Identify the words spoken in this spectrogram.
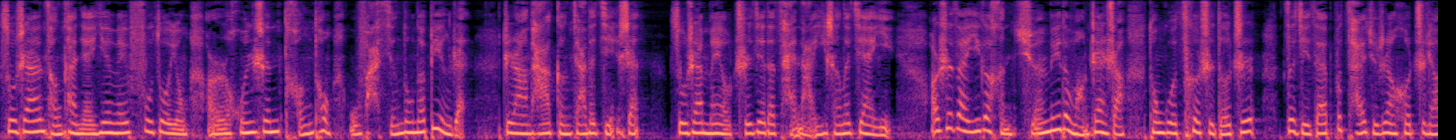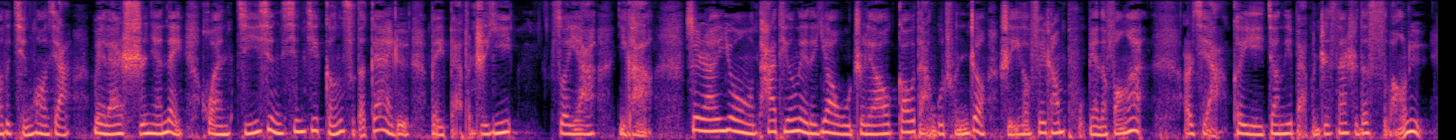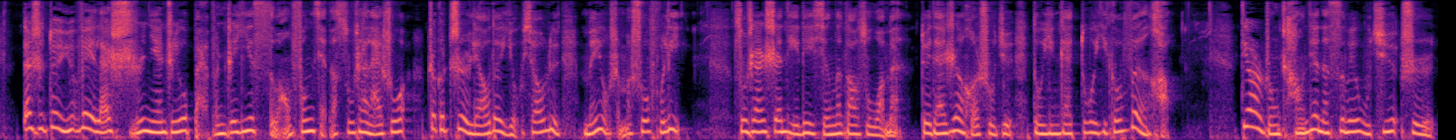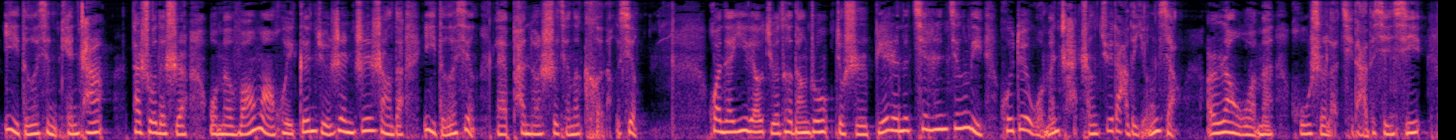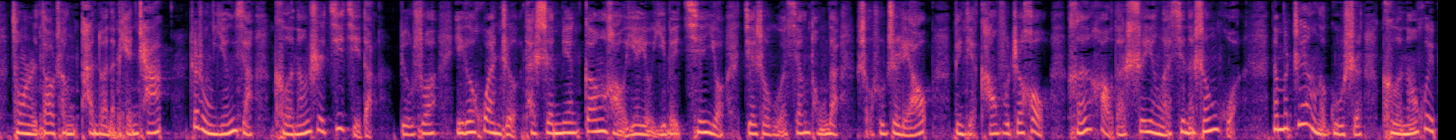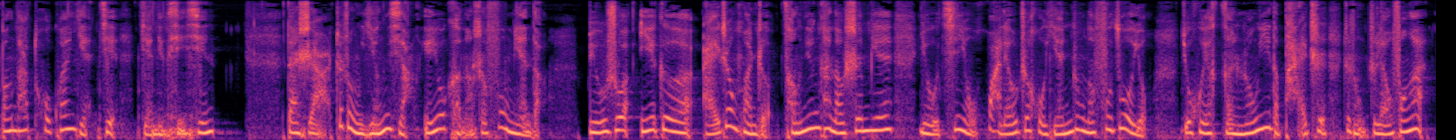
苏珊曾看见因为副作用而浑身疼痛无法行动的病人，这让她更加的谨慎。苏珊没有直接的采纳医生的建议，而是在一个很权威的网站上通过测试得知，自己在不采取任何治疗的情况下，未来十年内患急性心肌梗死的概率为百分之一。所以啊，你看啊，虽然用他汀类的药物治疗高胆固醇症是一个非常普遍的方案，而且啊可以降低百分之三十的死亡率，但是对于未来十年只有百分之一死亡风险的苏珊来说，这个治疗的有效率没有什么说服力。苏珊身体力行地告诉我们，对待任何数据都应该多一个问号。第二种常见的思维误区是易得性偏差。他说的是，我们往往会根据认知上的易得性来判断事情的可能性。患在医疗决策当中，就是别人的亲身经历会对我们产生巨大的影响，而让我们忽视了其他的信息，从而造成判断的偏差。这种影响可能是积极的，比如说一个患者他身边刚好也有一位亲友接受过相同的手术治疗，并且康复之后很好的适应了新的生活，那么这样的故事可能会帮他拓宽眼界，坚定信心。但是啊，这种影响也有可能是负面的。比如说，一个癌症患者曾经看到身边有亲友化疗之后严重的副作用，就会很容易的排斥这种治疗方案。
